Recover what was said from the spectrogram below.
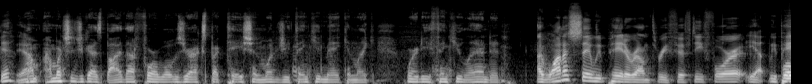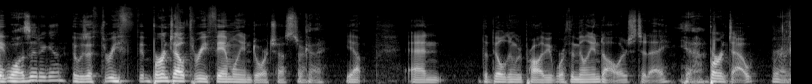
Yeah. Yeah. How, how much did you guys buy that for? What was your expectation? What did you think you'd make? And like, where do you think you landed? I want to say we paid around 350 for it. Yeah, we paid. What paid was it again? It was a three burnt out three family in Dorchester. Okay. Yep. And the building would probably be worth a million dollars today. Yeah. Burnt out. Right.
